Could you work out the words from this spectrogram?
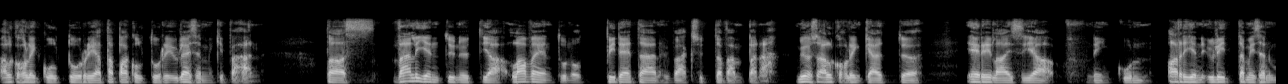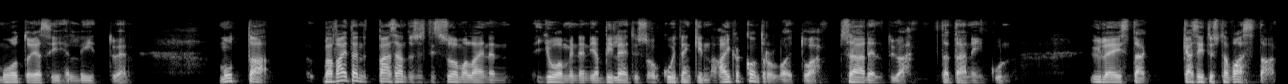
alkoholikulttuuri ja tapakulttuuri yleisemminkin vähän taas väljentynyt ja laventunut pidetään hyväksyttävämpänä. Myös alkoholin käyttöä, erilaisia niin kuin arjen ylittämisen muotoja siihen liittyen. Mutta mä väitän, että pääsääntöisesti suomalainen juominen ja biletys on kuitenkin aika kontrolloitua, säädeltyä tätä niin kuin yleistä käsitystä vastaan.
